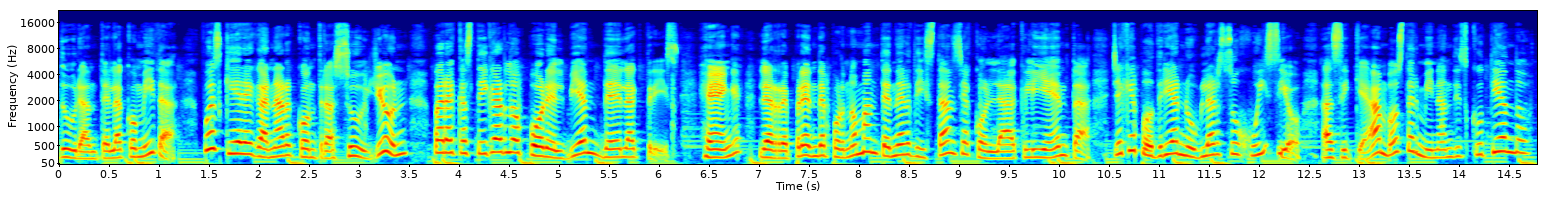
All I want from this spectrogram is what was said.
durante la comida, pues quiere ganar contra Su Yun para castigarlo por el bien de la actriz. Heng le reprende por no mantener distancia con la clienta, ya que podría nublar su juicio, así que ambos terminan discutiendo.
